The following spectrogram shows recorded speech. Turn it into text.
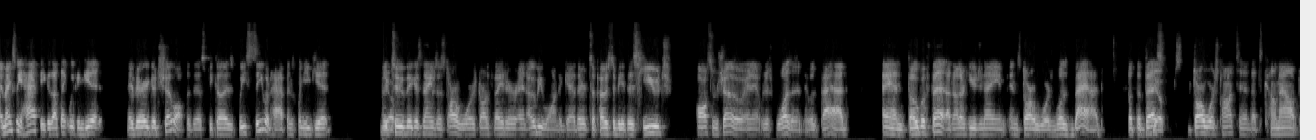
it makes me happy because I think we can get a very good show off of this because we see what happens when you get the Yep. two biggest names in Star Wars, Darth Vader and Obi Wan together. It's supposed to be this huge, awesome show, and it just wasn't. It was bad. And Boba Fett, another huge name in Star Wars, was bad. But the best Yep. Star Wars content that's come out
